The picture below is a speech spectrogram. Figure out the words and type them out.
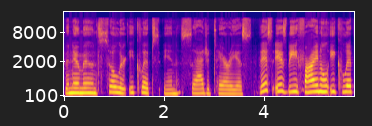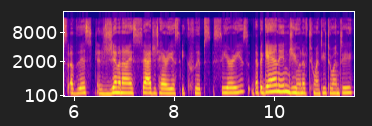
The new moon solar eclipse in Sagittarius. This is the final eclipse of this Gemini Sagittarius eclipse series that began in June of 2020.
